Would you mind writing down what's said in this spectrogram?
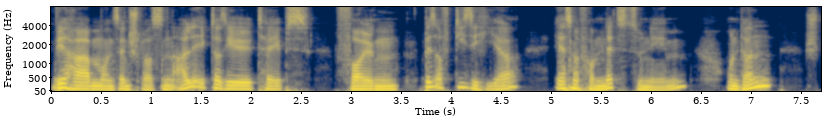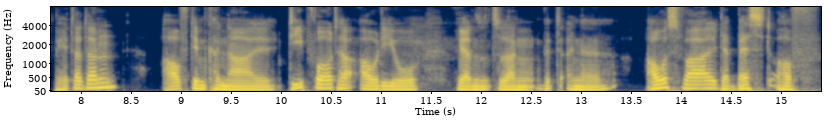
Wir haben uns entschlossen, alle Yggdrasil-Tapes Folgen, bis auf diese hier, erstmal vom Netz zu nehmen und dann später dann auf dem Kanal Deepwater Audio werden sozusagen wird eine Auswahl der Best-of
